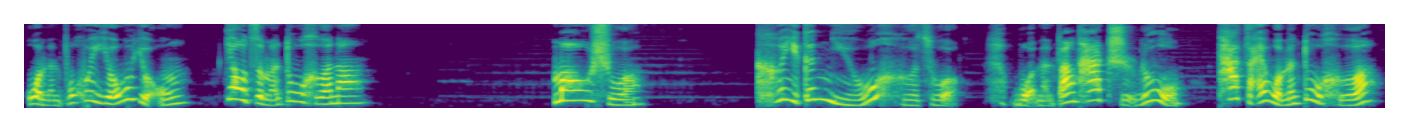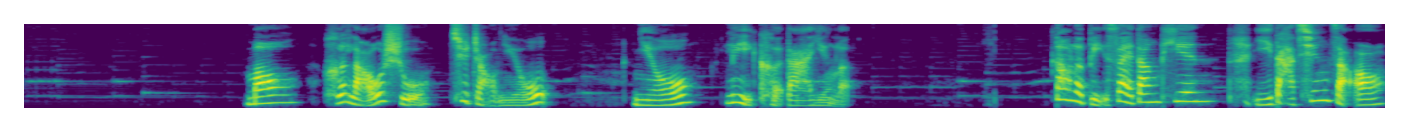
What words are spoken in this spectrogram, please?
我们不会游泳，要怎么渡河呢？”猫说。可以跟牛合作，我们帮他指路，他载我们渡河。猫和老鼠去找牛，牛立刻答应了。到了比赛当天，一大清早，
